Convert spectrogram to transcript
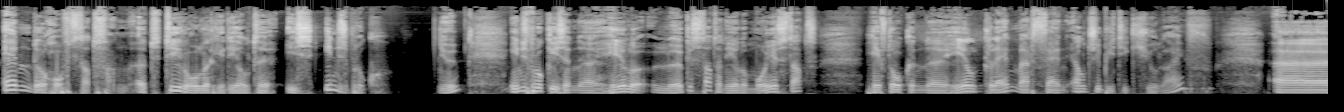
en de hoofdstad van het Tiroler gedeelte is Innsbruck. Nu, Innsbruck is een uh, hele leuke stad, een hele mooie stad. Heeft ook een uh, heel klein maar fijn LGBTQ life. Uh,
